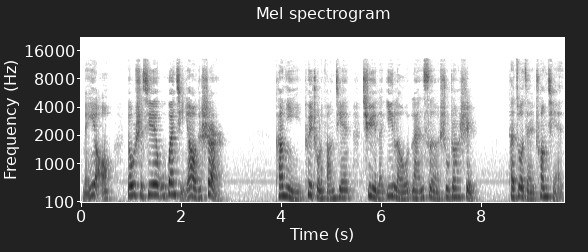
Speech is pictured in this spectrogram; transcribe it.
没有，都是些无关紧要的事儿。康妮退出了房间，去了一楼蓝色梳妆室。他坐在窗前，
